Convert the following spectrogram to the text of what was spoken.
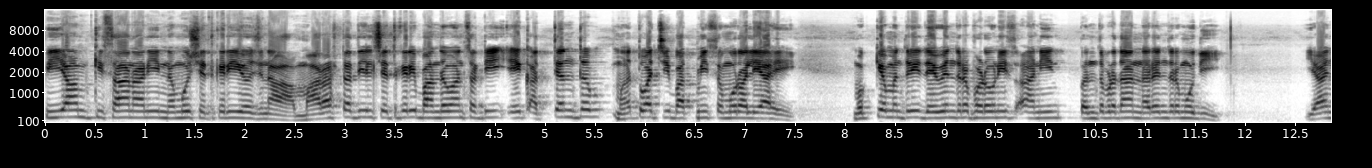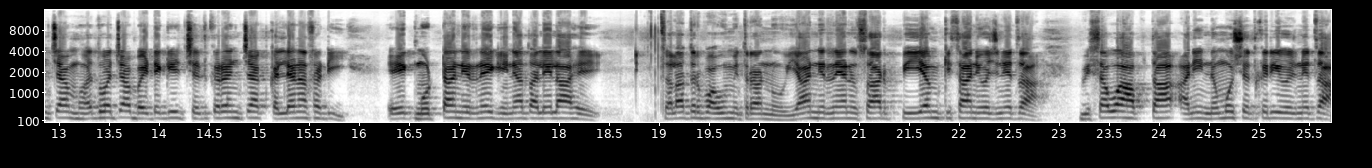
पी एम किसान आणि नमो शेतकरी योजना. महाराष्ट्रातील शेतकरी बांधवांसाठी एक अत्यंत महत्त्वाची बातमी समोर आली आहे. मुख्यमंत्री देवेंद्र फडणवीस आणि पंतप्रधान नरेंद्र मोदी यांच्या महत्त्वाच्या बैठकीत शेतकऱ्यांच्या कल्याणासाठी एक मोठा निर्णय घेण्यात आलेला आहे. चला तर पाहू मित्रांनो या निर्णयानुसार पी एम किसान योजनेचा विसावा हप्ता आणि नमो शेतकरी योजनेचा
